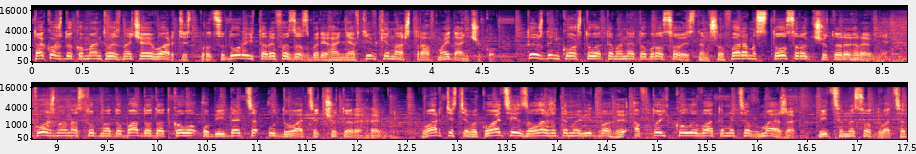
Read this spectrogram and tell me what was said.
Також документ визначає вартість процедури і тарифи за зберігання автівки на штрафмайданчику. Тиждень коштуватиме недобросовісним шоферам 144 гривні. Кожна наступна доба додатково обійдеться у 24 гривні. Вартість евакуації залежатиме від ваги авто й коливатиметься в межах від 720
